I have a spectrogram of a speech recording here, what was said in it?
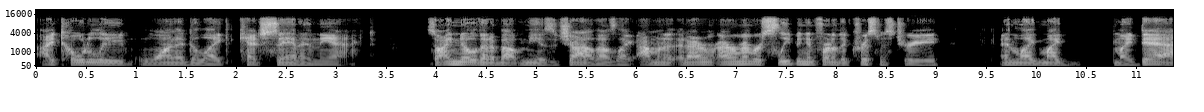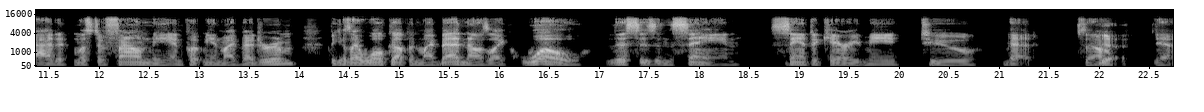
I totally wanted to like catch Santa in the act. So I know that about me as a child. I was like I'm to and I I remember sleeping in front of the Christmas tree and like my my dad must have found me and put me in my bedroom because I woke up in my bed and I was like, "Whoa, this is insane." Santa carried me to bed. So, Yeah. yeah.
